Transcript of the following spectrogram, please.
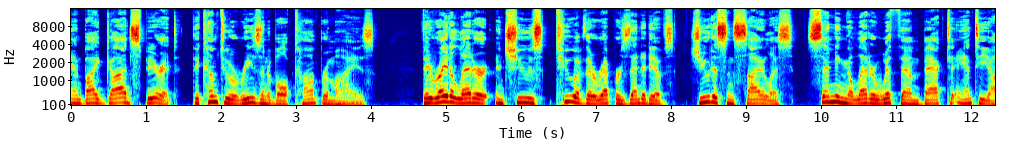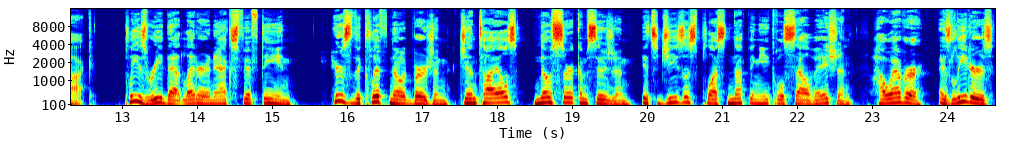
and by God's Spirit, they come to a reasonable compromise. They write a letter and choose two of their representatives, Judas and Silas, sending the letter with them back to Antioch. Please read that letter in Acts 15. Here's the Cliff Note version Gentiles, no circumcision. It's Jesus plus nothing equals salvation. However, as leaders,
